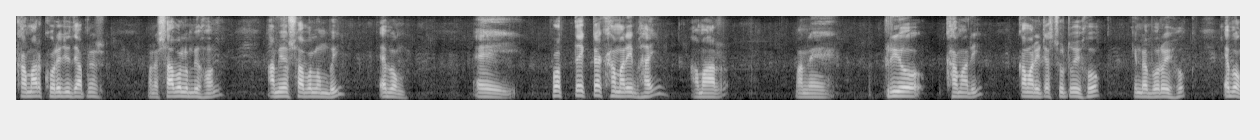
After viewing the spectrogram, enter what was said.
খামার করে যদি আপনার মানে স্বাবলম্বী হন, আমিও স্বাবলম্বী এবং এই প্রত্যেকটা খামারি ভাই আমার মানে প্রিয় খামারি, খামারিটা ছোটোই হোক কিংবা বড়ই হোক এবং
